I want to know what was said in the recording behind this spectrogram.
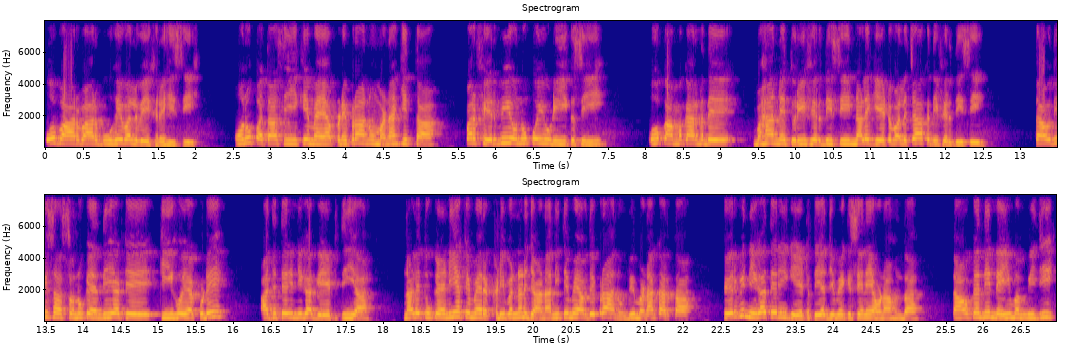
ਉਹ ਵਾਰ-ਵਾਰ ਬੂਹੇ ਵੱਲ ਵੇਖ ਰਹੀ ਸੀ। ਉਹਨੂੰ ਪਤਾ ਸੀ ਕਿ ਮੈਂ ਆਪਣੇ ਭਰਾ ਨੂੰ ਮਨਾ ਕੀਤਾ, ਪਰ ਫਿਰ ਵੀ ਉਹਨੂੰ ਕੋਈ ਉਡੀਕ ਸੀ। ਉਹ ਕੰਮ ਕਰਨ ਦੇ ਬਹਾਨੇ ਤੁਰੀ ਫਿਰਦੀ ਸੀ, ਨਾਲੇ ਗੇਟ ਵੱਲ ਝਾਕਦੀ ਫਿਰਦੀ ਸੀ। ਤਾਂ ਉਹਦੀ ਸੱਸ ਉਹਨੂੰ ਕਹਿੰਦੀ ਆ ਕਿ ਕੀ ਹੋਇਆ ਕੁੜੇ? ਅੱਜ ਤੇਰੀ ਨਿਗਾਹ ਗੇਟ ਦੀ ਆ। ਨਾਲੇ ਤੂੰ ਕਹਿਣੀ ਆ ਕਿ ਮੈਂ ਰੱਖੜੀ ਬੰਨਣ ਜਾਣਾ ਨਹੀਂ ਤੇ ਮੈਂ ਆਪਦੇ ਭਰਾ ਨੂੰ ਵੀ ਮਨਾ ਕਰਤਾ। ਫਿਰ ਵੀ ਨਿਗਾਹ ਤੇਰੀ ਗੇਟ ਤੇ ਆ, ਜਿਵੇਂ ਕਿਸੇ ਨੇ ਆਉਣਾ ਹੁੰਦਾ। ਤਾਂ ਉਹ ਕਹਿੰਦੀ, ਨਹੀਂ ਮੰਮੀ ਜੀ,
